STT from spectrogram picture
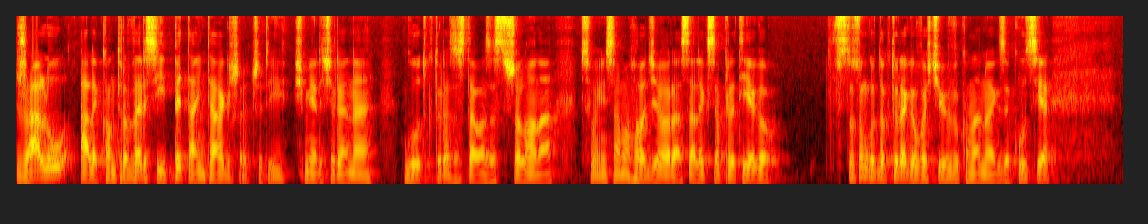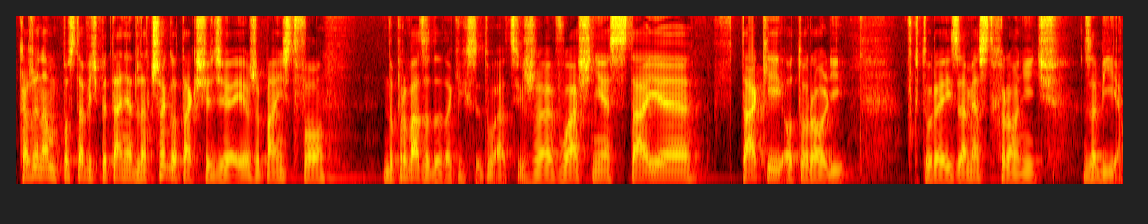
żalu, ale kontrowersji i pytań także, czyli śmierć René Good, która została zastrzelona w swoim samochodzie oraz Alexa Pretiego, w stosunku do którego właściwie wykonano egzekucję, każe nam postawić pytania, dlaczego tak się dzieje, że państwo doprowadza do takich sytuacji, że właśnie staje w takiej oto roli, w której zamiast chronić, zabija.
